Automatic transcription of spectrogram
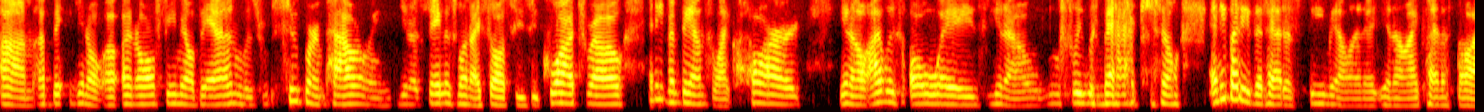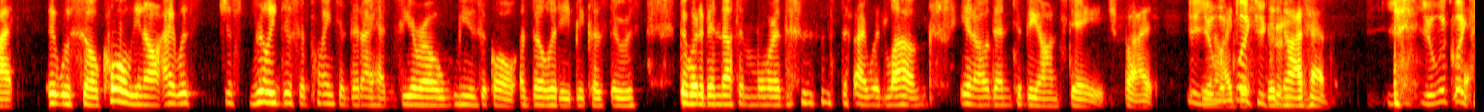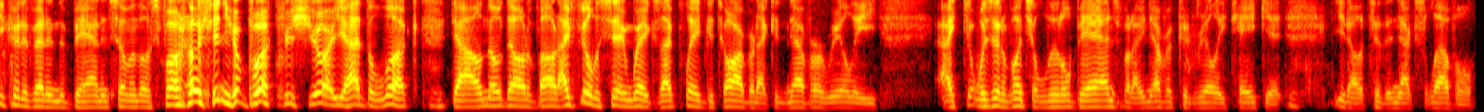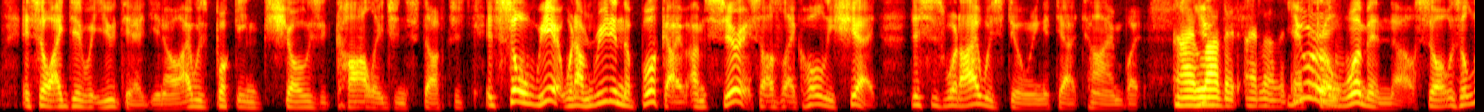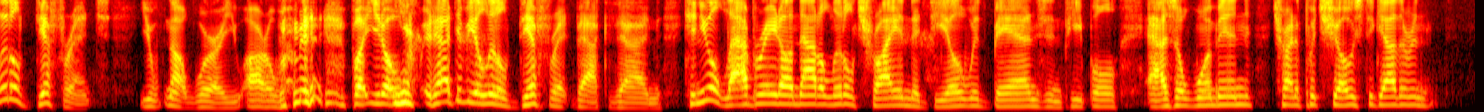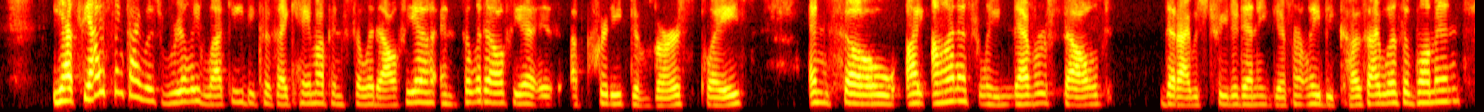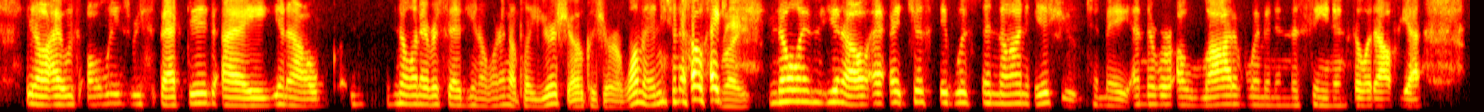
um a you know a, an all female band was super empowering you know same as when i saw suzi quatro and even bands like heart you know i was always you know fleetwood mac you know anybody that had a female in it you know i kind of thought it was so cool you know i was just really disappointed that i had zero musical ability because there was there would have been nothing more than that i would love you know than to be on stage but yeah, you, you know, look I like you could not have. you, you look like you could have been in the band in some of those photos in your book for sure. You had the look down, no doubt about it. I feel the same way because I played guitar, but I could never really. I was in a bunch of little bands, but I never could really take it, you know, to the next level. And so I did what you did. You know, I was booking shows at college and stuff. Just it's so weird when I'm reading the book. I, I'm serious. I was like, holy shit, this is what I was doing at that time. But I You- love it. I love it. you That's were a woman though, so it was a little different. You not were, you are a woman, but you know, Yeah. it had to be a little different back then. Can you elaborate on that a little, trying to deal with bands and people as a woman, trying to put shows together and Yeah, see, I think I was really lucky because I came up in Philadelphia, and Philadelphia is a pretty diverse place. And so I honestly never felt that I was treated any differently because I was a woman. You know, I was always respected. I, you know, no one ever said, you know, we're not going to play your show because you're a woman. You know, like Right. no one, you know, it just it was a non-issue to me. And there were a lot of women in the scene in Philadelphia,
